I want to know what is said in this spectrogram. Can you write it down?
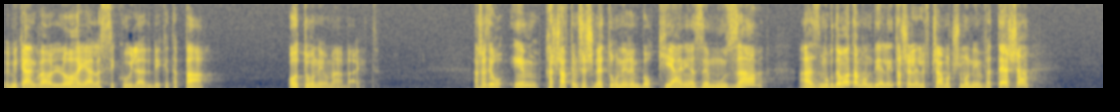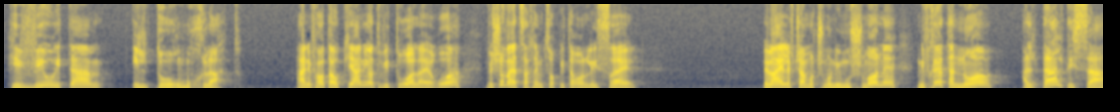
ומכאן כבר לא היה לה סיכוי להדביק את הפער. עוד טורניר מהבית. עכשיו תראו, אם חשבתם ששני טורנירים באוקיאניה זה מוזר, אז מוקדמות המונדיאליטו של 1989 הביאו איתם אלתור מוחלט. הנבחרות האוקיאניות ויתרו על האירוע, ושוב היה צריך למצוא פתרון לישראל. במאי 1988 נבחרת הנוער עלתה על טיסה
